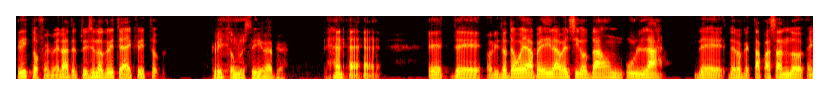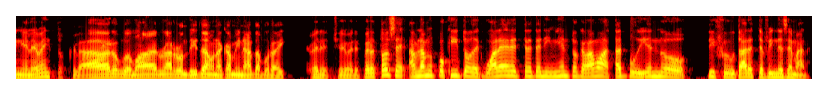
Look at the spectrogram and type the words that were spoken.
Christopher, ¿verdad? Te estoy diciendo Cristian, es Christopher. Christopher, sí, gracias. este, ahorita te voy a pedir a ver si nos das un, un de, lo que está pasando en el evento. Claro, podemos dar una rondita, una caminata por ahí. Chévere, chévere. Pero entonces, hablamos un poquito de cuál es el entretenimiento que vamos a estar pudiendo disfrutar este fin de semana.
